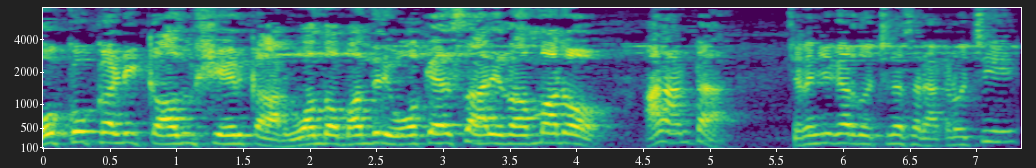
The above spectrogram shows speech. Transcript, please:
ఒక్కొక్కడి కాదు షేర్ కాదు వంద మందిని ఒకేసారి రమ్మను. అని అంట. చిరంజీవి గారిది వచ్చినా సరే అక్కడ వచ్చి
